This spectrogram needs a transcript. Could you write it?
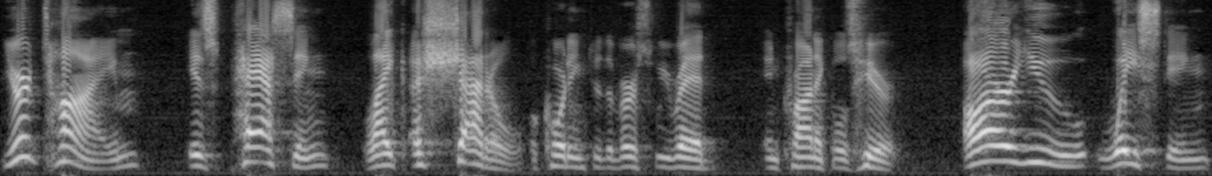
Your time is passing like a shadow, according to the verse we read in Chronicles here. Are you wasting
